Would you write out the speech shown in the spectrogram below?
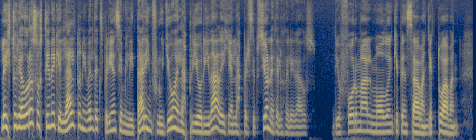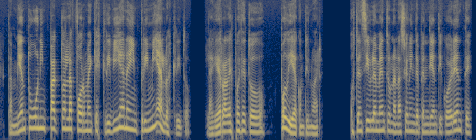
La historiadora sostiene que el alto nivel de experiencia militar influyó en las prioridades y en las percepciones de los delegados. Dio forma al modo en que pensaban y actuaban. También tuvo un impacto en la forma en que escribían e imprimían lo escrito. La guerra, después de todo, podía continuar. Ostensiblemente una nación independiente y coherente,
